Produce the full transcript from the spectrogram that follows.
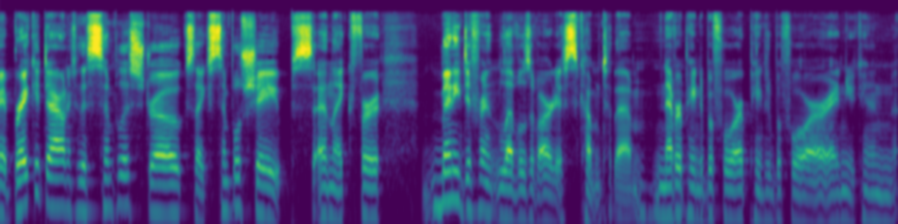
I break it down into the simplest strokes, like simple shapes, and like for many different levels of artists come to them. Never painted before, painted before, and you can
